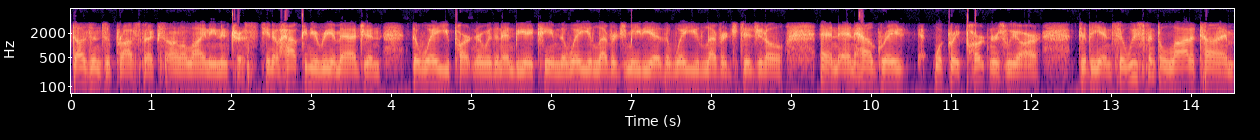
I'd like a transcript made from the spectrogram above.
dozens of prospects on aligning interests. You know, how can you reimagine the way you partner with an NBA team, the way you leverage media, the way you leverage digital, and and how great what great partners we are to be in. So we've spent a lot of time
